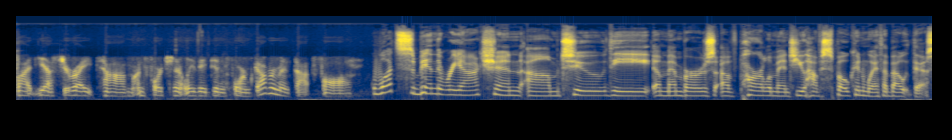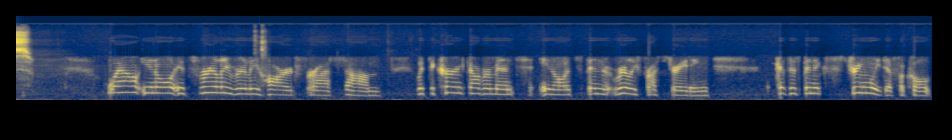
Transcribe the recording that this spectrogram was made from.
but yes, you're right. Um, unfortunately, they didn't form government that fall. What's been the reaction um, to the uh, members of parliament you have spoken with about this? Well, you know, it's really, really hard for us. Um, with the current government, you know, it's been really frustrating because it's been extremely difficult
